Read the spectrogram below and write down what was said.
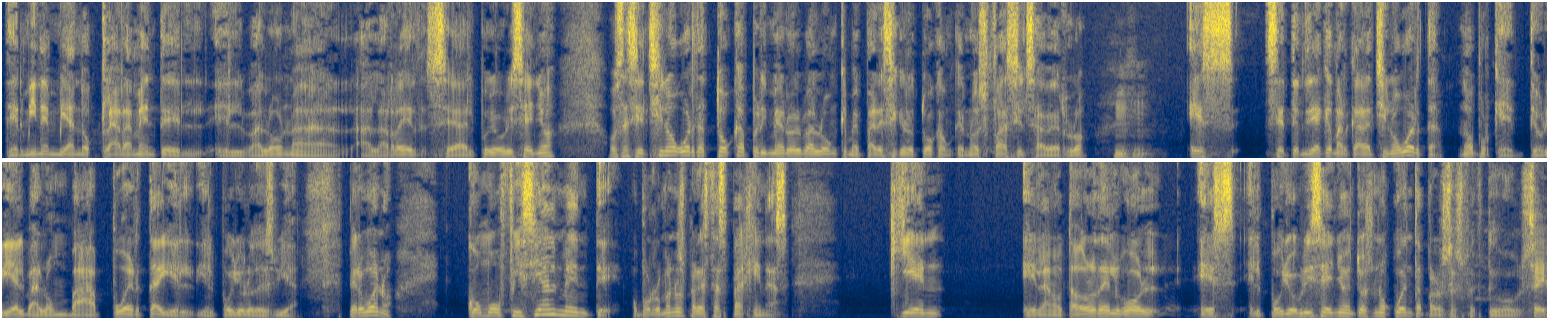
termina enviando claramente el, balón a, la red sea el pollo briseño. O sea, si el chino Huerta toca primero el balón, que me parece que lo toca, aunque no es fácil saberlo, es, se tendría que marcar al chino Huerta, ¿no? Porque en teoría el balón va a puerta y el, y el pollo lo desvía. Pero bueno, como oficialmente, o por lo menos para estas páginas, quien el anotador del gol es el pollo briseño, entonces no cuenta para los expected goals. Sí.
